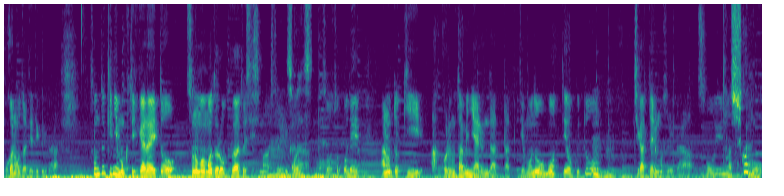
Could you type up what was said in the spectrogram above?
他のことが出てくるからその時に目的がないとそのままドロップアウトしてしまう人いるから、うんそうですね。そうそこであの時あこれのためにやるんだったっていうものを持っておくとうんうん違ったりもするからそういうのと確かに。も、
